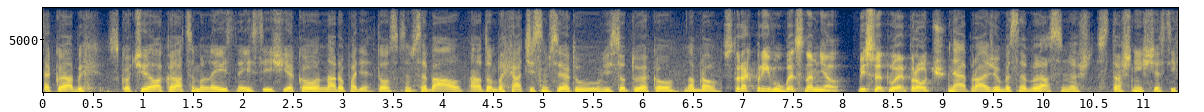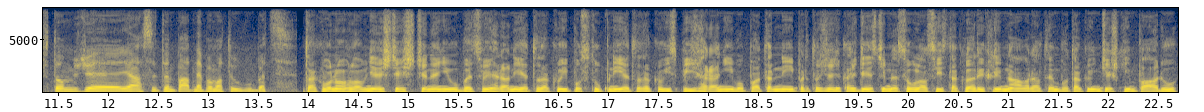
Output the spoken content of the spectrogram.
Jako já bych skočil, akorát jsem byl nejvíc nejistější jako na dopadě. To jsem se bál a na tom plecháči jsem si tu jistotu jako nabral. Strach prý vůbec neměl. Vysvětluje proč. Ne, právě že vůbec nebyl. Já jsem měl strašný štěstí v tom, že já si ten pád nepamatuju vůbec. Tak ono hlavně ještě ještě není vůbec vyhraný, je to takový postupný, je to takový spíš hraní, opatrný, protože každý s tím nesouhlasí souhlasí s takhle rychlým návratem po takovým těžkým pádu,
